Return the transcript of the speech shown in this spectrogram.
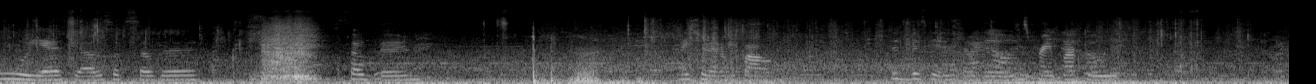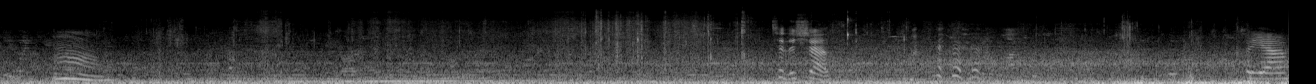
Ooh, yes, y'all. This looks so good. So good. Make sure that don't fall. This biscuit is so good. We just pray for our food. Mmm. To the chef. so yeah,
